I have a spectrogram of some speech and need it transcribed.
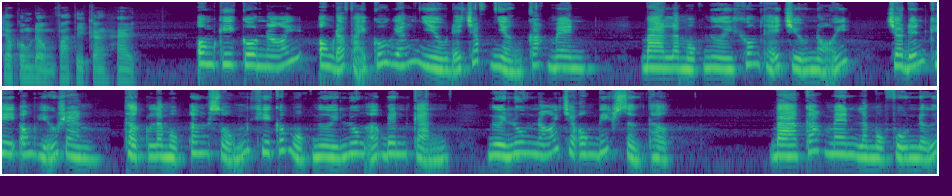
theo công đồng Vatican II. Ông Kiko nói ông đã phải cố gắng nhiều để chấp nhận Carmen. Bà là một người không thể chịu nổi cho đến khi ông hiểu rằng thật là một ân sủng khi có một người luôn ở bên cạnh, người luôn nói cho ông biết sự thật. Bà Carmen là một phụ nữ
